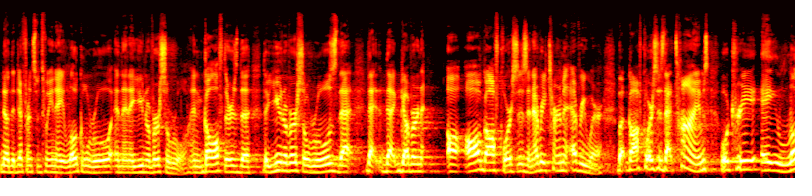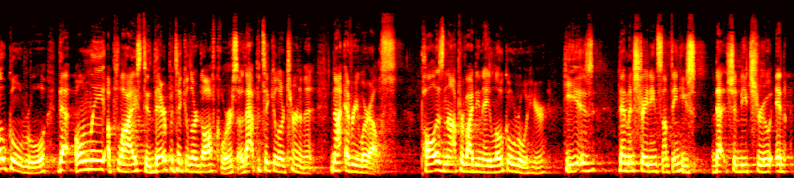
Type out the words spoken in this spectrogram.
know the difference between a local rule and then a universal rule. In golf, there's the, the universal rules that, that, that govern all, golf courses and every tournament everywhere. But golf courses at times will create a local rule that only applies to their particular golf course or that particular tournament, not everywhere else. Paul is not providing a local rule here. He is demonstrating something that should be true in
